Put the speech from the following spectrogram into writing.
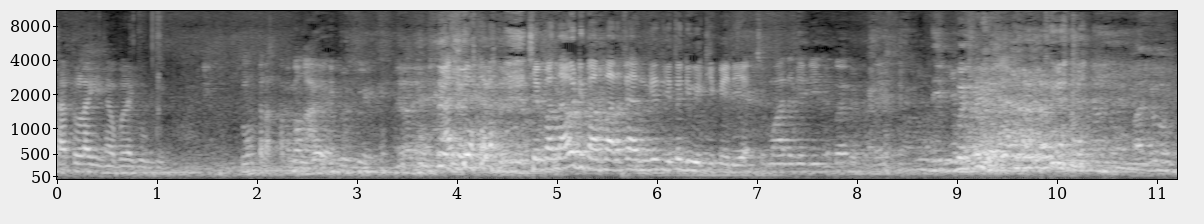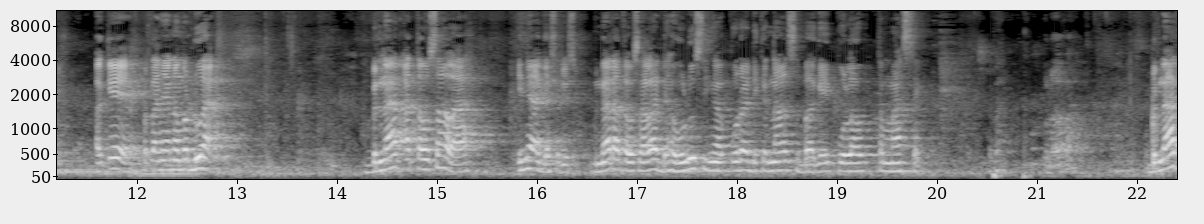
Satu lagi nggak boleh googling. Emang juga ya? Ada. Siapa tahu dipaparkan gitu, gitu di Wikipedia. Cuma ada di deep web. Oke, pertanyaan nomor dua. Benar atau salah? Ini agak serius. Benar atau salah dahulu Singapura dikenal sebagai Pulau Temasek? pulau apa Benar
